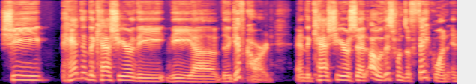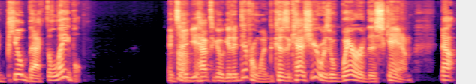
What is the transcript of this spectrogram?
She handed the cashier the the uh, the gift card, and the cashier said, "Oh, this one's a fake one," and peeled back the label and Huh. said, "You have to go get a different one," because the cashier was aware of this scam. Now,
